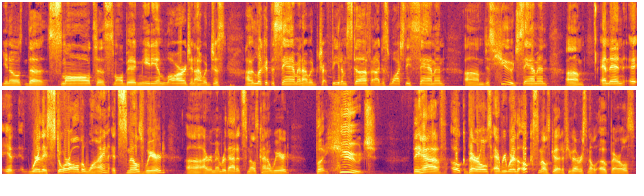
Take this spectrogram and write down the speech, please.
You know, the small to small, big, medium, large, and I would just I would look at the salmon, I would feed them stuff, and I just watch these salmon, um, just huge salmon. Um, and then it, it, where they store all the wine, it smells weird. Uh, I remember that. It smells kind of weird, but huge. They have oak barrels everywhere. The oak smells good. If you've ever smelled oak barrels,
